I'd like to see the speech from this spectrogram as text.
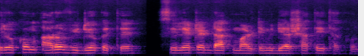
এরকম আরও ভিডিও পেতে সিলেটের ডাক মাল্টিমিডিয়ার সাথেই থাকুন।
